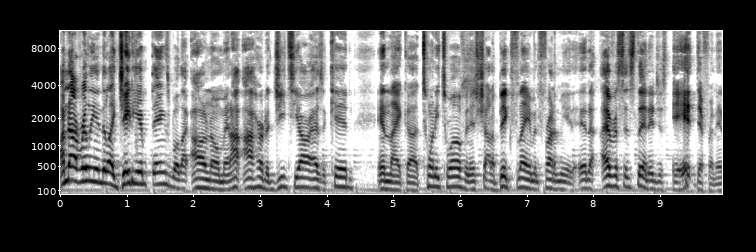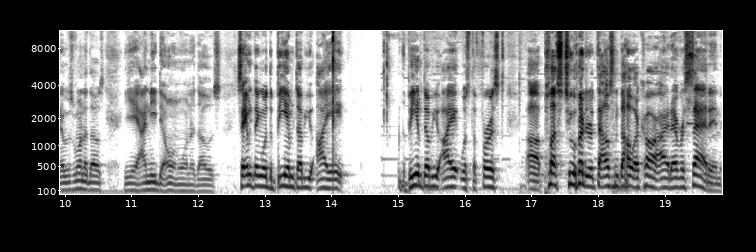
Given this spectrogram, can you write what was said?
I'm not really into like JDM things, but like I don't know, man. I, I heard a GTR as a kid, in like uh, 2012, and it shot a big flame in front of me. And, and ever since then, it just it hit different, and it was one of those. Yeah, I need to own one of those. Same thing with the BMW i8. The BMW i8 was the first uh, plus two hundred thousand dollar car I'd ever sat in.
